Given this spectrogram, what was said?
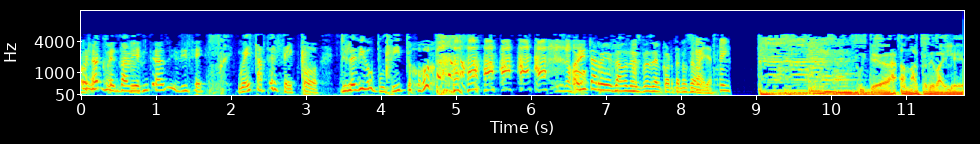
Una cuenta bien y dice, güey, está perfecto. Yo le digo putito. No. Ahorita regresamos después del corte, no se vayan. Tuitea a Marta de Baile.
